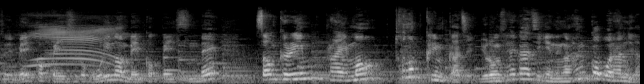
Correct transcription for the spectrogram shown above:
메이크업 베이스도 올인원 메이크업 베이스인데 선크림, 프라이머, 톤업 크림까지 이런 세 가지 기능을 한꺼번에 합니다.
